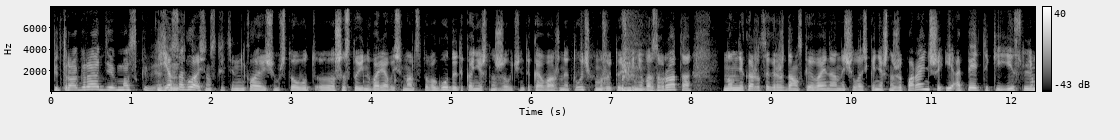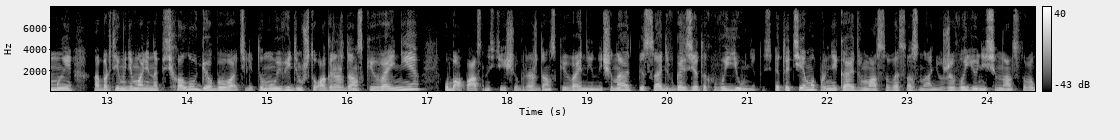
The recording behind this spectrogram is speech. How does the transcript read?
Петрограде, в Москве. Я согласен с Константином Николаевичем, что вот 6 э, января 2018 года это, конечно же, очень такая важная точка, может быть, точка невозврата, но мне кажется, гражданская война началась, конечно же, пораньше, и опять-таки, если мы обратим внимание на психологию обывателей, то мы увидим, что о гражданской войне, об опасности еще гражданской войны начинают писать в газетах в июне. То есть эта тема проникает в массовое сознание. Уже в июне 2017 года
